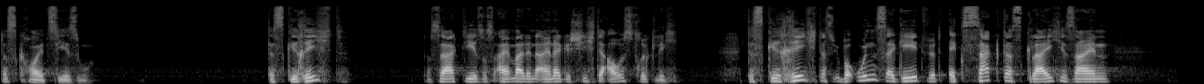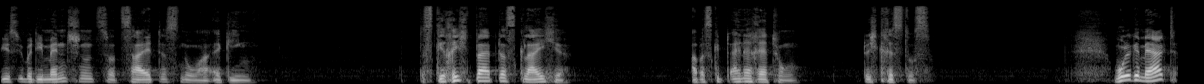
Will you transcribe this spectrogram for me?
das Kreuz Jesu. Das Gericht, das sagt Jesus einmal in einer Geschichte ausdrücklich, das Gericht, das über uns ergeht, wird exakt das gleiche sein, wie es über die Menschen zur Zeit des Noah erging. Das Gericht bleibt das gleiche, aber es gibt eine Rettung durch Christus. Wohlgemerkt,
